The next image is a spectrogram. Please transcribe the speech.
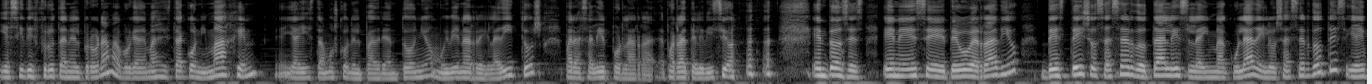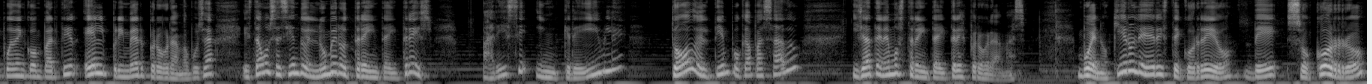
y así disfrutan el programa, porque además está con imagen, ¿eh? y ahí estamos con el Padre Antonio, muy bien arregladitos para salir por la, por la televisión. Entonces, NSTV Radio, Destellos Sacerdotales, La Inmaculada y los Sacerdotes, y ahí pueden compartir el primer programa. Pues ya estamos haciendo el número 33. Parece increíble todo el tiempo que ha pasado y ya tenemos 33 programas. Bueno, quiero leer este correo de Socorro,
